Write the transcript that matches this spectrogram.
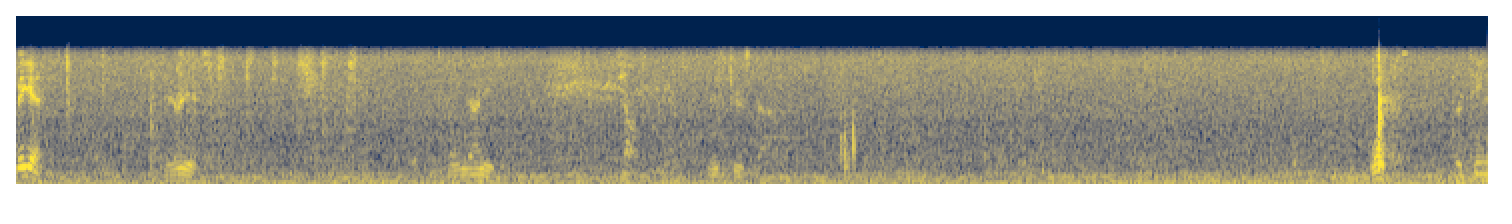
begin. Here he is. Going down easy. He's juiced out. Whoa. 13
